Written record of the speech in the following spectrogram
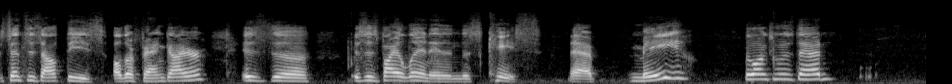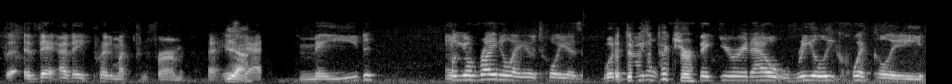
senses out these other Fangire is the is his violin in this case that may belong to his dad. They, uh, they pretty much confirm that his Yeah. dad made. And you're right away, Otoya's. What But if you there's a don't picture. figure it out really quickly?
